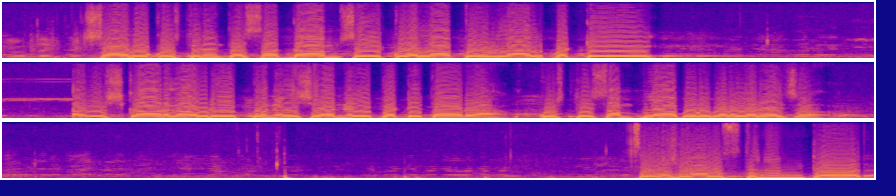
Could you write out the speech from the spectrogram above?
चालू कुस्तीनंतर सद्दाम शेख कोल्हापूर लालपट्टी आविष्कार गावडे पुणे एशिया पट्टी तयार कुस्ती संपल्याबरोबर वरायचं चालू कुस्तीनंतर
